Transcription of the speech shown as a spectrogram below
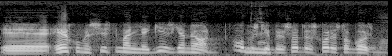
Ε, έχουμε σύστημα αλληλεγγύης γενεών, όπως Ναι. και οι περισσότερες χώρες στον κόσμο.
